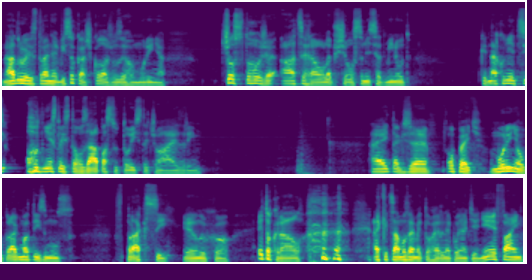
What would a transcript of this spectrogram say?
na druhej strane vysoká škola Joseho Mourinha. Čo z toho, že AC hralo lepšie 80 minút, keď nakoniec si odniesli z toho zápasu to isté, čo AS Rím. Hej, takže opäť Mourinhov pragmatizmus v praxi jednoducho je to král. Aj keď samozrejme to herné poňatie nie je fajn.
